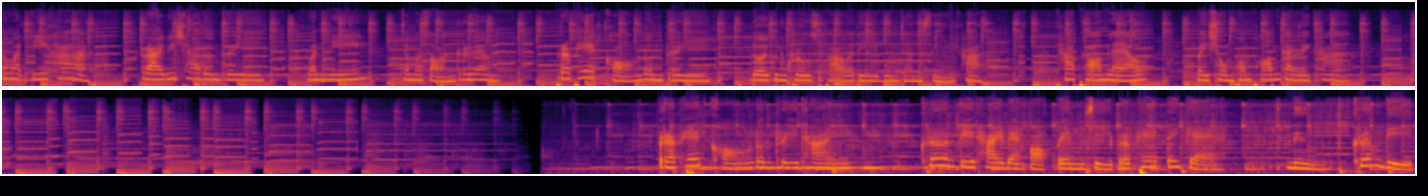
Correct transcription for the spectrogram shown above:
สวัสดีค่ะ รายวิชาดนตรี วันนี้จะมาสอนเรื่อง ประเภทของดนตรี โดยคุณครูสุภาวดีบุญจันทร์ศรีค่ะ ถ้าพร้อมแล้ว ไปชมพร้อม ๆ กันเลยค่ะ ประเภทของดนตรีไทย เครื่องดนตรีไทยแบ่งออกเป็น 4 ประเภทได้แก่ 1. เครื่องดีด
